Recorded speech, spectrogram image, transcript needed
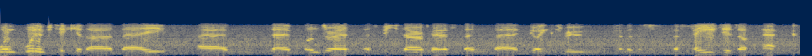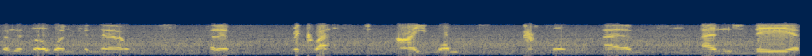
one one in particular they um, they're under a, a speech therapist and they're going through kind of the, the phases of PECS and this little one can now kind of request I want Apple um, and the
